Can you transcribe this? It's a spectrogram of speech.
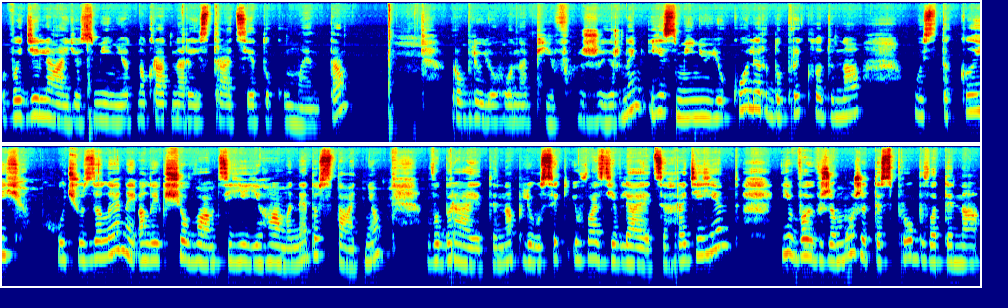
виділяю, змінюю однократна реєстрація документа. Роблю його напівжирним і змінюю колір, до прикладу, на ось такий хочу зелений, але якщо вам цієї гами недостатньо, вибираєте на плюсик, і у вас з'являється градієнт, і ви вже можете спробувати на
